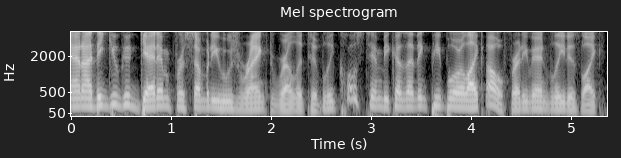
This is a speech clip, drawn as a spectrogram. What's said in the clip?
And I think you could get him for somebody who's ranked relatively close to him because I think people are like, oh, Freddie VanVleet is like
